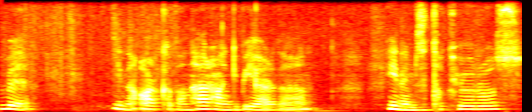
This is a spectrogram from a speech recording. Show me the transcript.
Ve yine arkadan herhangi bir yerden iğnemizi takıyoruz.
